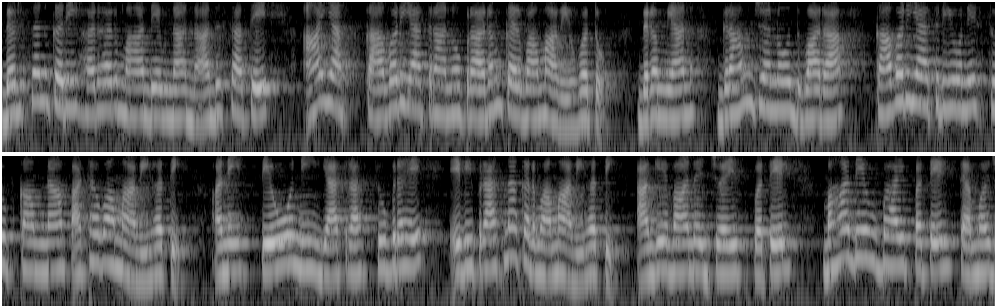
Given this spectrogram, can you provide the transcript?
દર્શન કરી હર હર મહાદેવના નાદ સાથે આ કાવડ યાત્રાનો પ્રારંભ કરવામાં આવ્યો હતો. દરમિયાન ગ્રામજનો દ્વારા કાવડ યાત્રીઓને શુભકામના પાઠવવામાં આવી હતી અને તેઓની યાત્રા શુભ રહે એવી પ્રાર્થના કરવામાં આવી હતી. આગેવાન જયેશ પટેલ મહાદેવભાઈ પટેલ તેમજ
